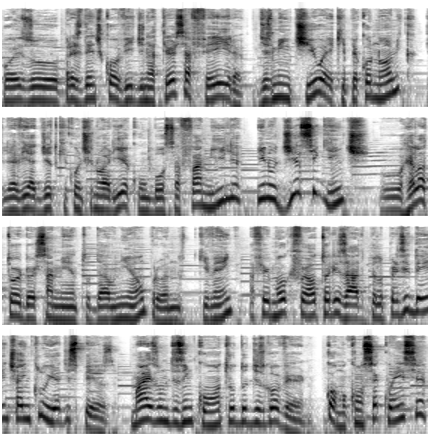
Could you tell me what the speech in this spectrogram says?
pois o presidente Covid na terça-feira desmentiu a equipe econômica. Ele havia dito que continuaria com o Bolsa Família e no dia seguinte o relator do orçamento da União para o ano que vem afirmou que foi autorizado pelo presidente a incluir a despesa, mais um desencontro do desgoverno. Como consequência,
